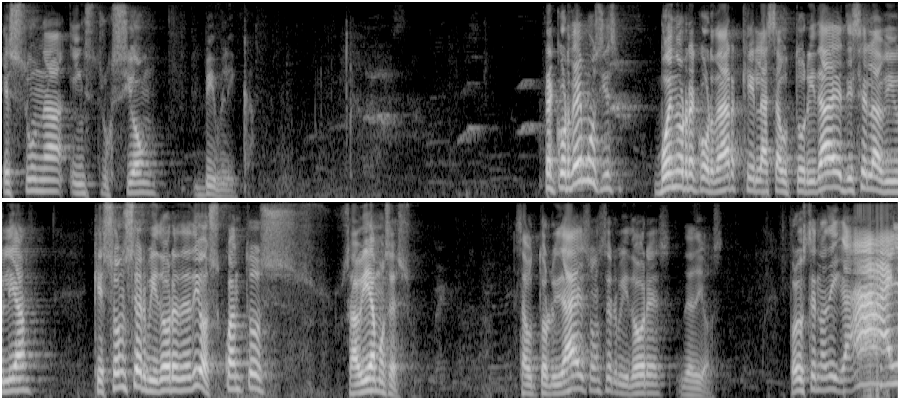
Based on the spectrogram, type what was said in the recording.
es una instrucción bíblica. Recordemos, y es bueno recordar que las autoridades, dice la Biblia, que son servidores de Dios. ¿Cuántos sabíamos eso? Las autoridades son servidores de Dios. Pero usted no diga, ay,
